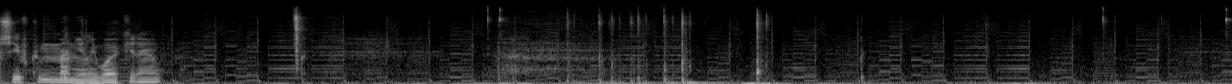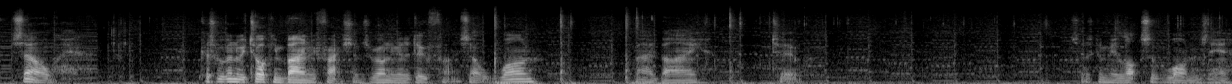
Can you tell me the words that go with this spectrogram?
see if we can manually work it out. So, because we're going to be talking binary fractions, we're only going to do five. So 1 divided by 2. So there's going to be lots of 1s here.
